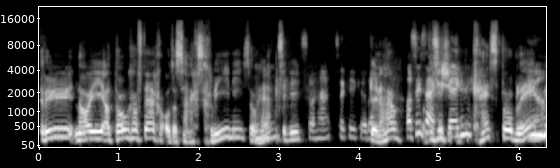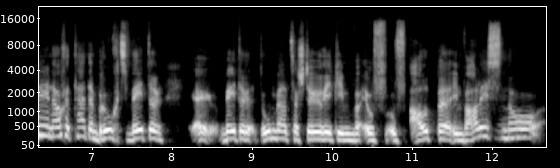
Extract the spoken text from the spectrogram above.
drei neue Atomkraftwerke oder sechs kleine, so mhm. herzige. So herzige, genau. genau. Also ich sage, das ist gäng... kein Problem ja. mehr nachher. Dann braucht es weder, äh, weder die Umweltzerstörung im, auf, auf Alpen im Wallis mhm. noch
